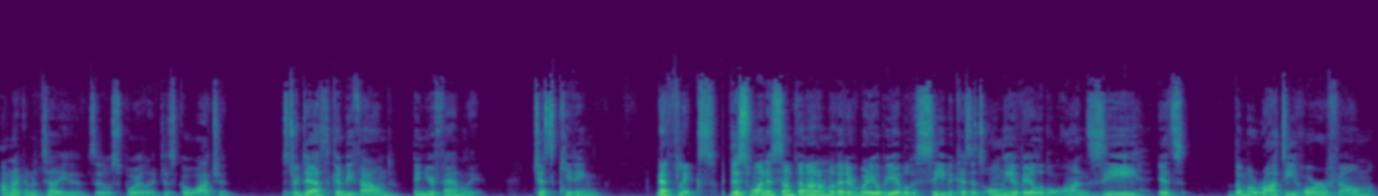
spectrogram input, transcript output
I'm not going to tell you, it'll spoil it. Just go watch it. Mr. Death can be found in your family. Just kidding. Netflix. This one is something I don't know that everybody will be able to see because it's only available on Z. It's the Marathi horror film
